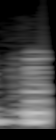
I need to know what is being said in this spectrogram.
Evet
